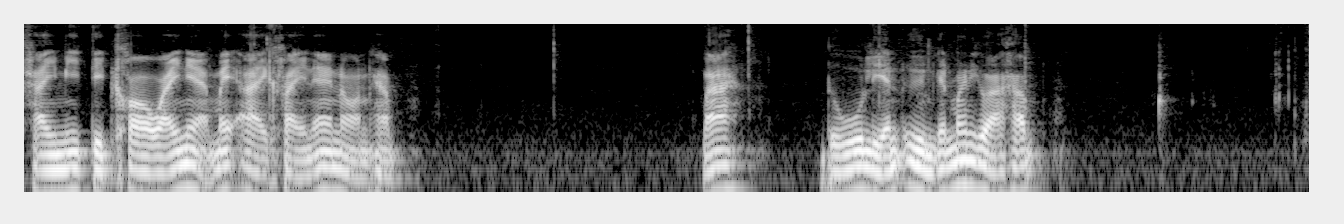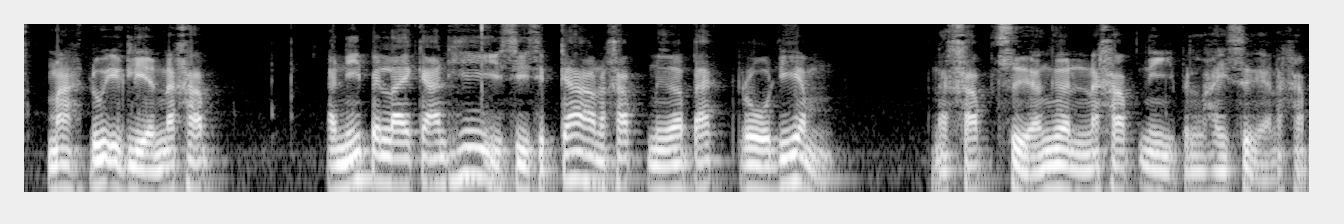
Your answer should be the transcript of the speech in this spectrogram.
ใครมีติดคอไว้เนี่ย ไม่อายใครแน่นอนครับ มา ดูเหรียญอื่นกันบ้างดีกว่าครับ มาดูอีกเหรียญนะครับ อันนี้เป็นรายการที่ 49 นะครับ เนื้อแบ็กโรเดียมนะครับ เสือเงินนะครับ นี่เป็นลายเสือนะครับ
